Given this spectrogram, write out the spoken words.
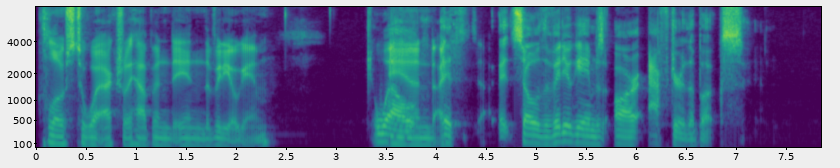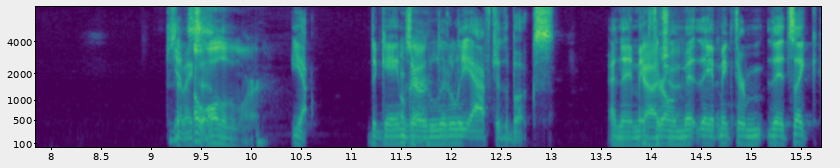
close to what actually happened in the video game. Well, and I, it's so the video games are after the books. Does that make oh, sense? all of them are. Yeah, the games are literally after the books, and they make their own. They make their. It's like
